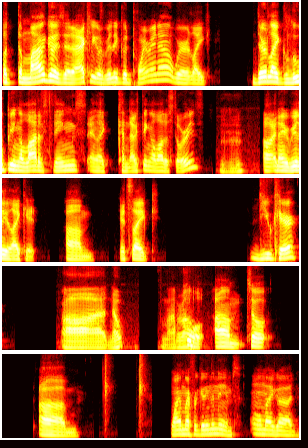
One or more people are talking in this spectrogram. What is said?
But the manga is at actually a really good point right now where like they're like looping a lot of things and like connecting a lot of stories. Hmm uh, and i really like it. Um it's like do you care? Uh, nope, not at all. cool. Um so um why am i forgetting the names? Oh my god.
